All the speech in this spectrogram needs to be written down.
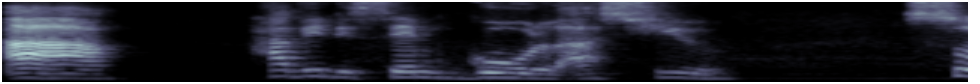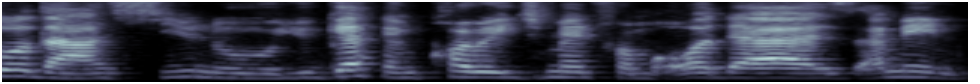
are having the same goal as you. So that you know you get encouragement from others. I mean,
